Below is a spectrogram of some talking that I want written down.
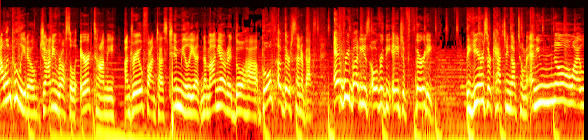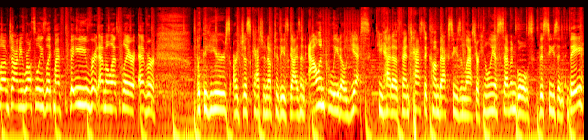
Alan Pulido, Johnny Russell, Erik Thommy, Andreu Fontàs, Tim Melia, Nemanja Radoja, both of their center backs. Everybody is over the age of 30. The years are catching up to him. And you know I love Johnny Russell. He's like my favorite MLS player ever. But the years are just catching up to these guys. And Alan Pulido, yes, he had a fantastic comeback season last year. He only has seven goals this season. They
